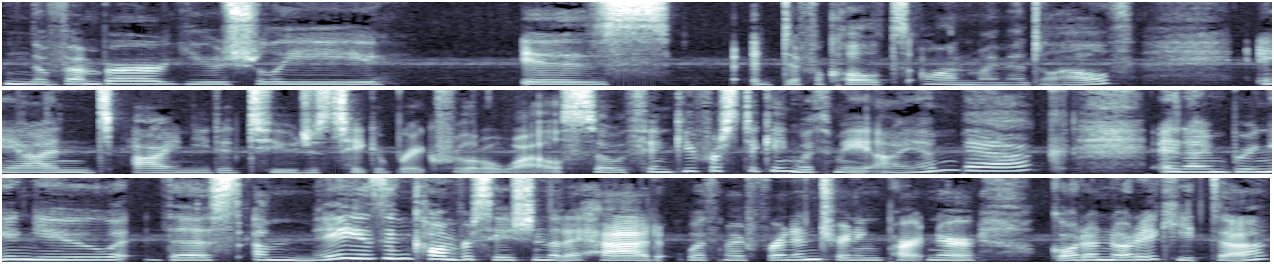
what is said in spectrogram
November usually is difficult on my mental health and I needed to just take a break for a little while. So, thank you for sticking with me. I am back and I'm bringing you this amazing conversation that I had with my friend and training partner, Guoda Noreikyte.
